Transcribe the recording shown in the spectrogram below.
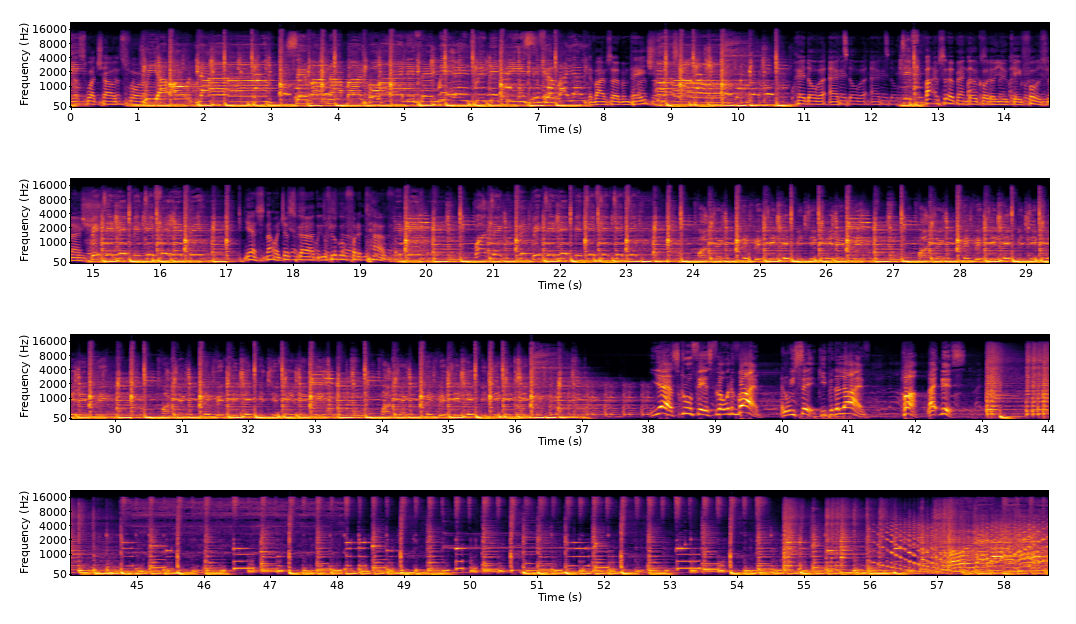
Just watch out for. we are out now. Say man a bad boy, defend we ends with the peace. If you violate, the Vibes Urban page. Head over at, vibesurban.co.uk forward slash. pretty lippity filippy, Yes, now just uh, look for the tab. Yeah, Screwface flow with the vibe. And we say, keep it alive. Huh, like this. All that I have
